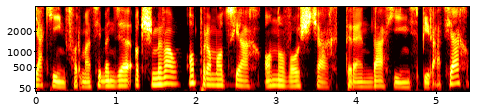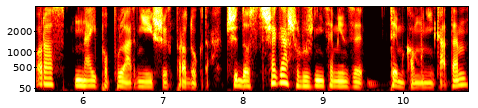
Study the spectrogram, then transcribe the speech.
Jakie informacje będzie otrzymywał? O promocjach, o nowościach, trendach i inspiracjach oraz najpopularniejszych produktach. Czy dostrzegasz różnicę między tym komunikatem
